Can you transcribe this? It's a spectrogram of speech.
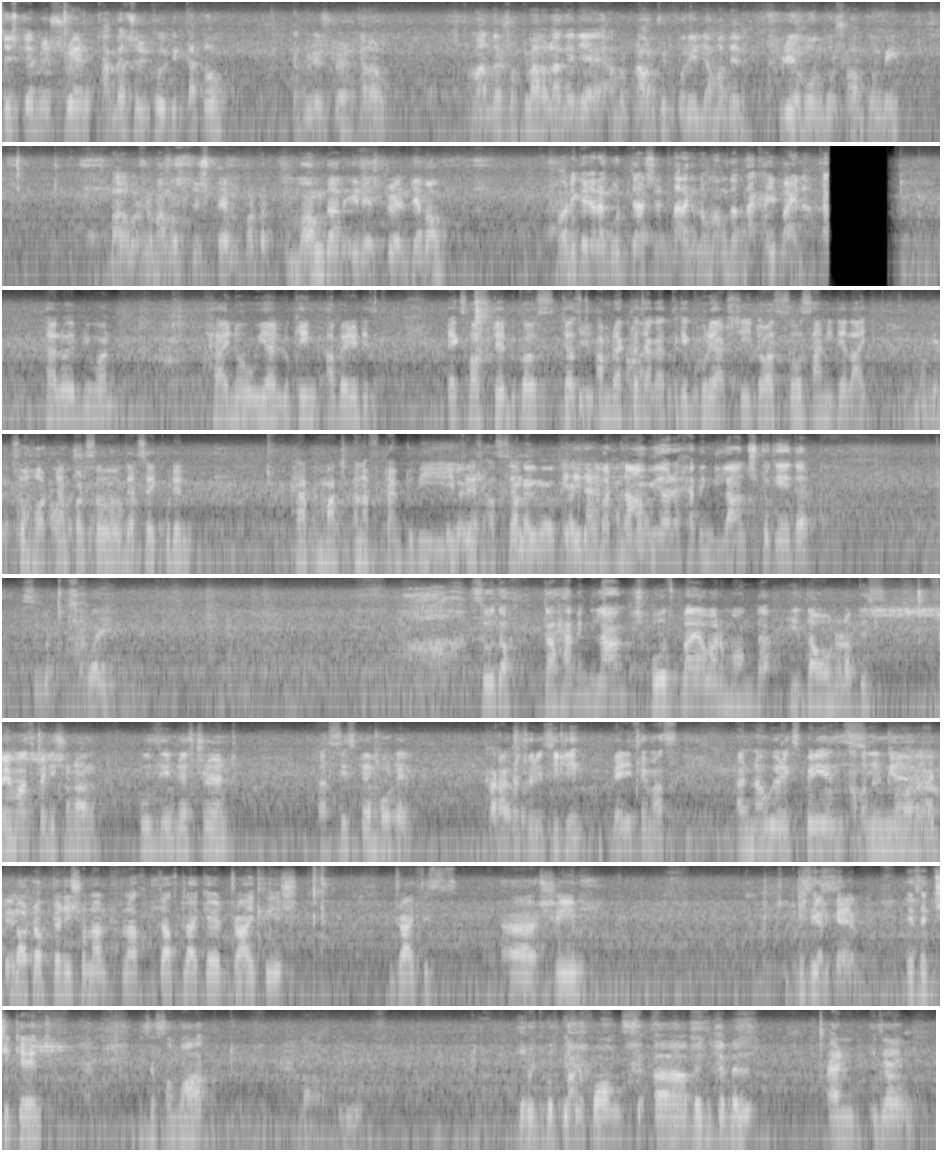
System restaurant Khagrachari খুবই বিখ্যাত। Restaurant কারণ আমাদের সবচেয়ে ভালো লাগে যে আমরা প্রাউড ফিল করি যে আমাদের প্রিয় বন্ধু, সহকর্মী। ভালোবাসার মানুষ সিস্টেম অর্থাৎ মংদার এই রেস্টুরেন্ট এবং অনেকে যারা ঘুরতে আসেন, তারা কিন্তু মংদার দেখাই পায় না। Hello everyone I know we are looking a very exhausted because just আমরা একটা জায়গা থেকে ঘুরে আসছি it was so sunny day like so hot tempered so that's why I couldn't have much enough time to be refresh ourselves but now we are having lunch together so the the having lunch hosted by our Mongda he's the owner of this famous traditional cuisine restaurant uh, system hotel Khagrachari city very famous and now we are experiencing a খাবারের lot of traditional plus just like a dry fish dry fish uh, shrimp this is Chicken. it's a chicken it's a মরিচ it's a Pong's uh, vegetable and a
